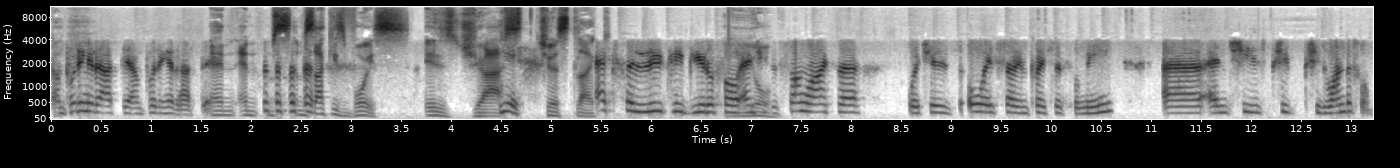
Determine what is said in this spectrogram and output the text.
Got- I'm putting it out there. I'm putting it out there. And and Ms- Msaki's voice is just Yes. just like absolutely beautiful, and she's a songwriter, which is always so impressive for me. Uh, and she's she, she's wonderful,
